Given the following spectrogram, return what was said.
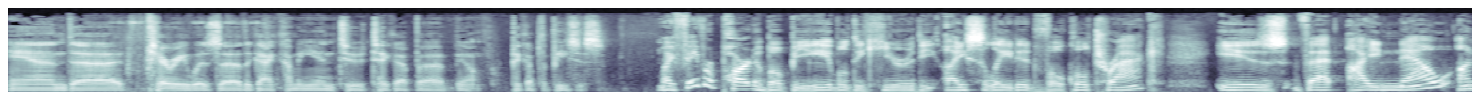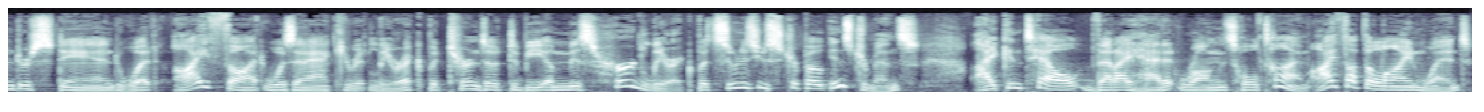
and uh, Terry was uh, the guy coming in to take up, uh, you know, pick up the pieces. My favorite part about being able to hear the isolated vocal track is that I now understand what I thought was an accurate lyric, but turns out to be a misheard lyric. But soon as you strip out instruments, I can tell that I had it wrong this whole time. I thought the line went,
